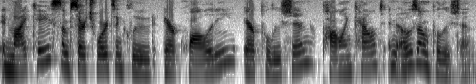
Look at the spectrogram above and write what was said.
In my case, some search words include air quality, air pollution, pollen count, and ozone pollution.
